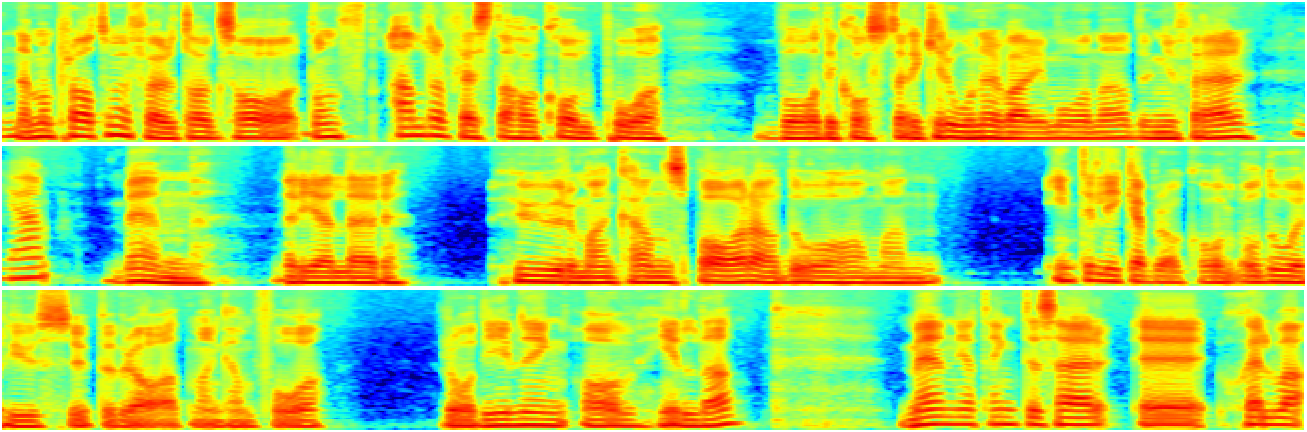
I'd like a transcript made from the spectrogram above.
när man pratar med företag så har de allra flesta har koll på vad det kostar i kronor varje månad ungefär. Ja, Men när det gäller hur man kan spara, då har man inte lika bra koll och då är det ju superbra att man kan få rådgivning av Hilda. Men jag tänkte så här, eh, själva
